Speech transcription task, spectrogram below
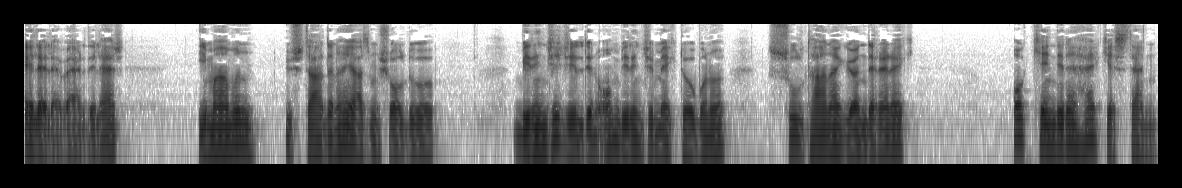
el ele verdiler. İmamın üstadına yazmış olduğu birinci cildin on birinci mektubunu sultana göndererek o kendine herkesten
